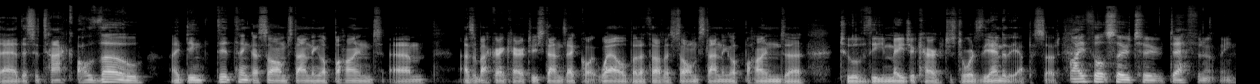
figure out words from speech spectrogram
uh, this attack. Although I did, did think I saw him standing up behind, um, as a background character, he stands out quite well, but I thought I saw him standing up behind uh, two of the major characters towards the end of the episode. I thought so too, definitely.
